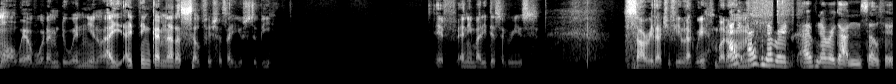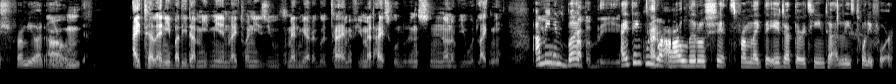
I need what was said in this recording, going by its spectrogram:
more aware of what I'm doing. You know, I, I think I'm not as selfish as I used to be. If anybody disagrees, sorry that you feel that way. But um, I, have never I've never gotten selfish from you at all. You, I tell anybody that meet me in my twenties, you've met me at a good time. If you met high school students, none of you would like me. I you mean, but probably, I think we I were all little shits from like the age of thirteen to at least twenty four.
